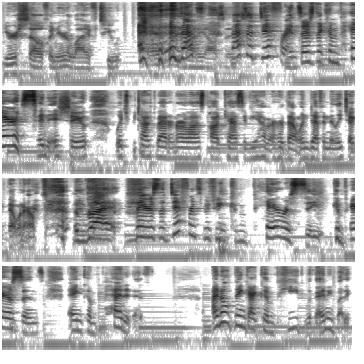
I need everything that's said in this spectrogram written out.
yourself and your life to everybody that's else's. That's a difference. There's the comparison issue, which we talked about in our last podcast. If you haven't heard that one, definitely check that one out. But there's a difference between comparison comparisons and competitive. I don't think I compete with anybody.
